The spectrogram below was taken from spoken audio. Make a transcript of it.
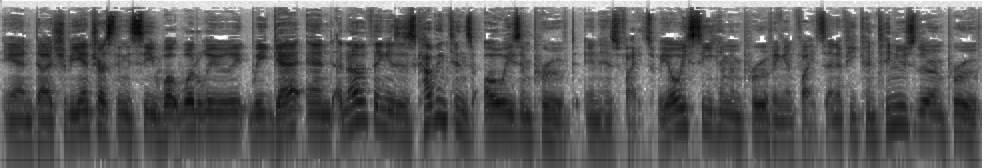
And uh, it should be interesting to see what would we, we get. And another thing is, is Covington's always improved in his fights. We always see him improving in fights. And if he continues to improve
